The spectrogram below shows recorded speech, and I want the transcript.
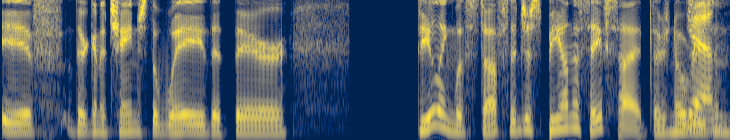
if they're going to change the way that they're dealing with stuff, then just be on the safe side. There's no Yeah. reason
